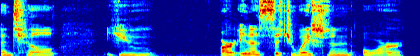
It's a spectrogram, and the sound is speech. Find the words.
until you are in a situation or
